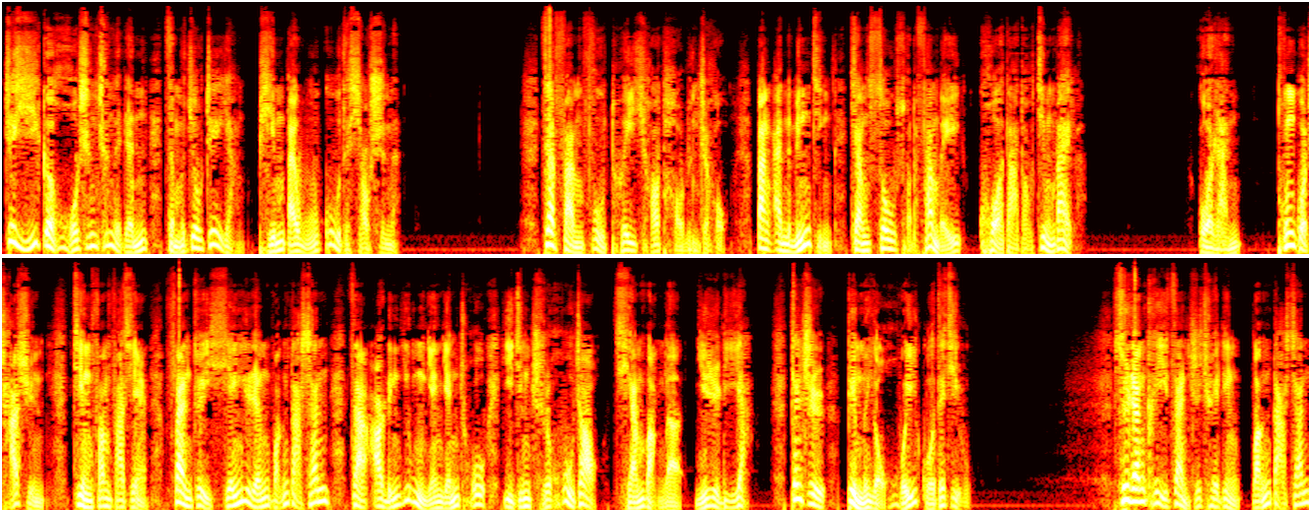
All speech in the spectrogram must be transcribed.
这一个活生生的人，怎么就这样平白无故的消失呢？在反复推敲讨论之后，办案的民警将搜索的范围扩大到境外了。果然。通过查询，警方发现犯罪嫌疑人王大山在二零一五年年初已经持护照前往了尼日利亚，但是并没有回国的记录。虽然可以暂时确定王大山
